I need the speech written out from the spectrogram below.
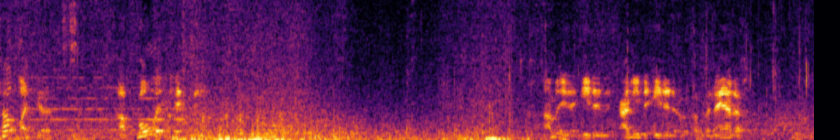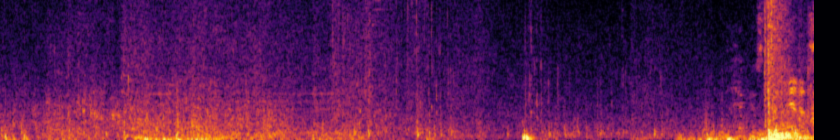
Felt like a, a bullet hit me. I'm gonna need to eat it. I need to eat it a, a banana. What the heck is the Guinness?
